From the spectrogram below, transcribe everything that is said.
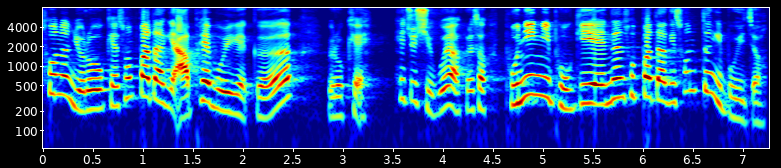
손은 이렇게 손바닥이 앞에 보이게끔 이렇게 해주시고요. 그래서 본인이 보기에는 손바닥이 손등이 보이죠.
